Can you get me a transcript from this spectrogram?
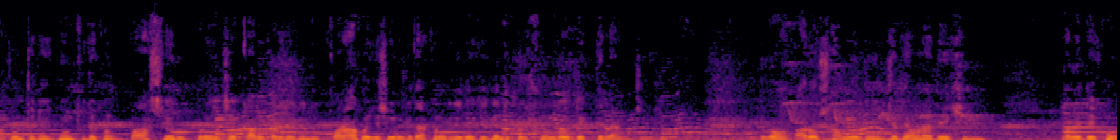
এখন থেকে কিন্তু দেখুন, বাঁশের উপরে যে কারুকার্য কিন্তু করা হয়েছে সেগুলো কিন্তু এখন কিন্তু দেখে কিন্তু খুব সুন্দর দেখতে লাগছে। এবং আরও সামনে দিয়ে যদি আমরা দেখি তাহলে দেখুন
